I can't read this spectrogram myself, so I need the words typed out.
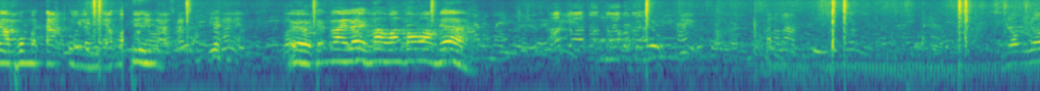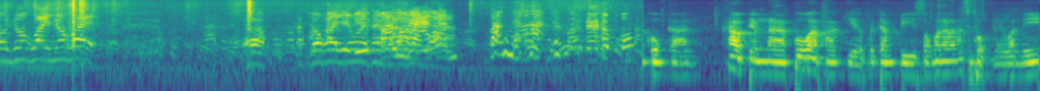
ยาพมตักนี่แหละหัวยังตื่นเออจังไรเลยมาวังมาวังเด้อยกยกยกไว้ยกไว้เออยกไว้ยกไว้ฟังยากันฟังยาโครงการข้าวเตรียมนาผู้ว่าภาเกี่ยวประจำปี 2556 ในวันนี้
